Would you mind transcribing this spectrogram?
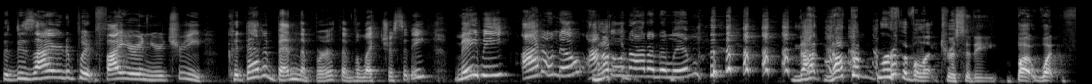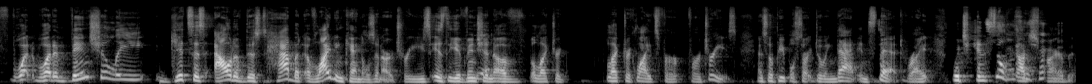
the desire to put fire in your tree could that have been the birth of electricity? Maybe I don't know. I'm Not going the- out on a limb. not not the birth of electricity, but what what what eventually gets us out of this habit of lighting candles in our trees is the invention of electric electric lights for for trees, and so people start doing that instead, right? Which can still catch fire, but,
